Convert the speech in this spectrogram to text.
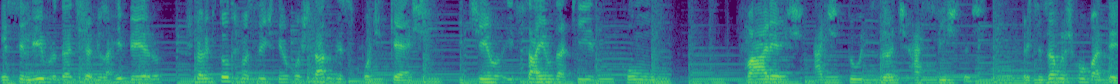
esse livro da Djamila Ribeiro. Espero que todos vocês tenham gostado desse podcast e, tinham, e saiam daqui com várias atitudes antirracistas. Precisamos combater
